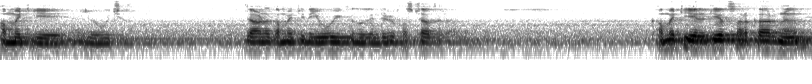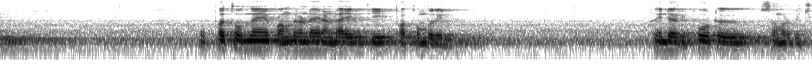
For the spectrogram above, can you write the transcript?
കമ്മിറ്റിയെ നിയോഗിച്ചത് ഇതാണ് കമ്മിറ്റി നിയോഗിക്കുന്നതിന്റെ ഒരു പശ്ചാത്തലം. കമ്മിറ്റി എൽ ഡി എഫ് സർക്കാരിന് മുപ്പത്തൊന്ന് പന്ത്രണ്ട് രണ്ടായിരത്തി പത്തൊമ്പതിൽ അതിന്റെ റിപ്പോർട്ട് സമർപ്പിച്ചു.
